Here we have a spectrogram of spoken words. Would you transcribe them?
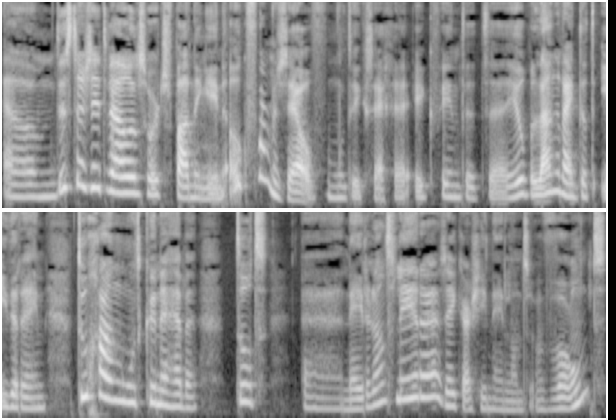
Um, dus daar zit wel een soort spanning in. Ook voor mezelf, moet ik zeggen. Ik vind het heel belangrijk dat iedereen toegang moet kunnen hebben tot uh, Nederlands leren. Zeker als je in Nederland woont.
